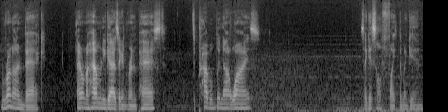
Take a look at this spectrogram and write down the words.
run on back. I don't know how many guys I can run past. It's probably not wise. So I guess I'll fight them again.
